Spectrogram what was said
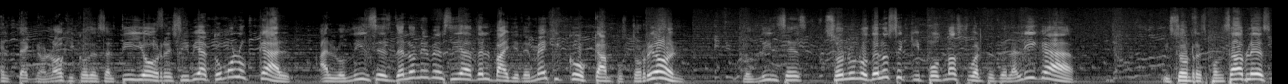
El Tecnológico de Saltillo recibía como local a los linces de la Universidad del Valle de México, Campus Torreón. Los linces son uno de los equipos más fuertes de la liga y son responsables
